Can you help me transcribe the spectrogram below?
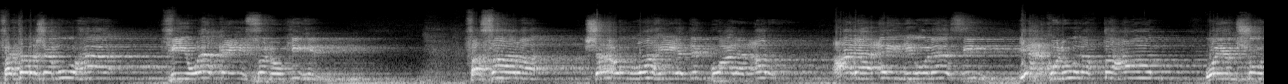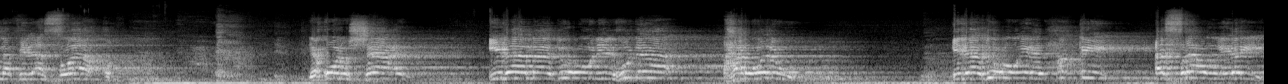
فترجموها في واقع سلوكهم. فصار شرع الله يدب على الأرض على أيدي أناس يأكلون الطعام ويمشون في الأسواق. يقول الشاعر إذا ما دعوا للهدى هرولوا. إذا دعوا إلى الحق أسرعوا إليه.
